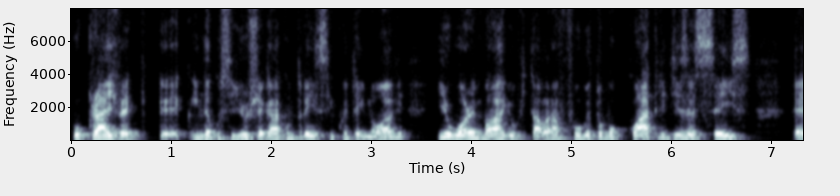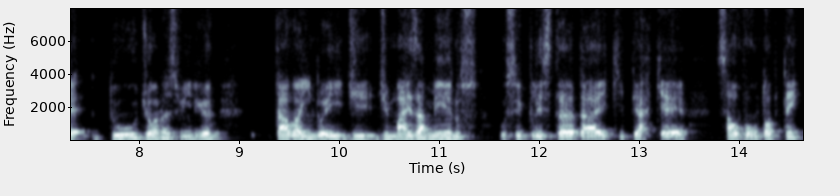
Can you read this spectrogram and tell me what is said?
O Krajvek é, ainda conseguiu chegar com 3,59 e o Warren Barguil, que estava na fuga, tomou 4,16 é, do Jonas Vingegaard. Estava indo aí de, de mais a menos o ciclista da equipe Arqueia, salvou um top 10.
